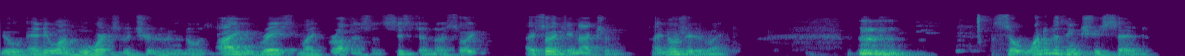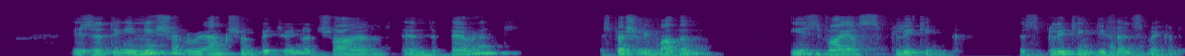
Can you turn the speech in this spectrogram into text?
You, anyone who works with children knows. I raised my brothers and sisters, and I saw it. I saw it in action. I know she's right. so one of the things she said is that the initial reaction between a child and the parent, especially mother, is via splitting, the splitting defense mechanism.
